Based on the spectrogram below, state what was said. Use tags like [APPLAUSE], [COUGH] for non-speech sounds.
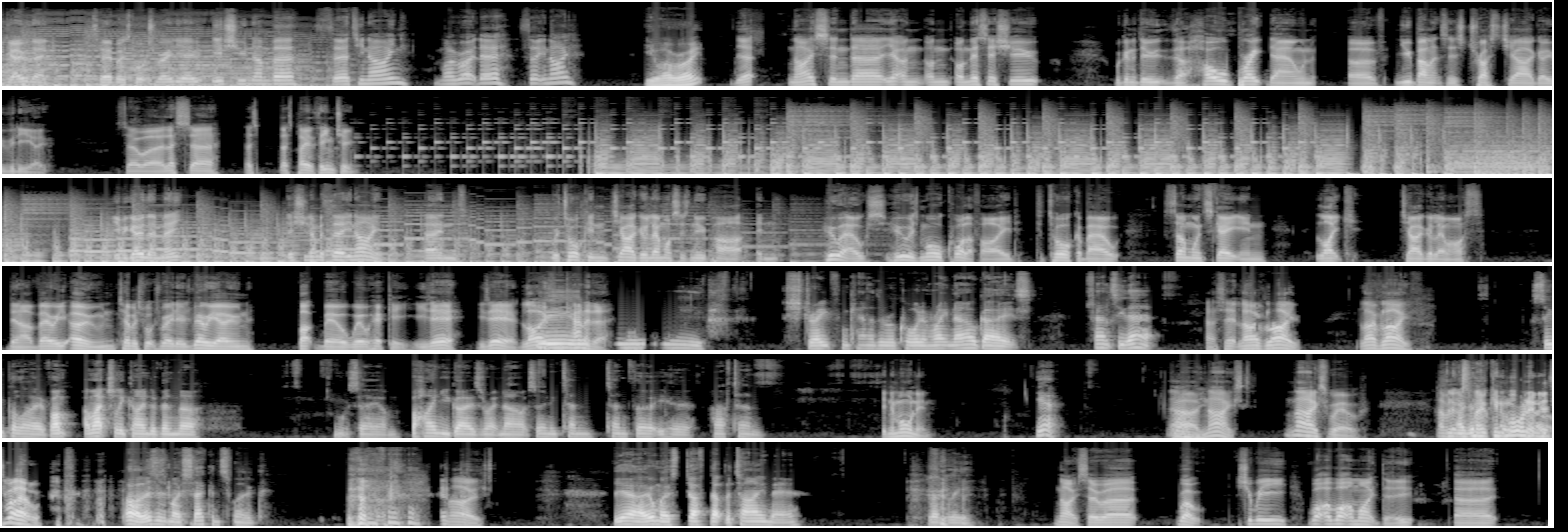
We go then. Turbo Sports Radio issue number 39. Am I right there? 39? You are right. Yeah, nice. And uh, yeah, on, on, on this issue, we're going to do the whole breakdown of New Balance's Trust Tiago video. So uh, let's uh, let's let's play the theme tune. Go then, mate. Issue number 39. And we're talking Tiago Lemos's new part. And who else, who is more qualified to talk about someone skating like Tiago Lemos than our very own Turbo Sports Radio's very own Buck Bill Will Hickey? He's here. He's here, live from Canada. Straight from Canada recording right now, guys. Fancy that. That's it. Live, live. Live, live. Super live. I'm I'm actually kind of in the I'm gonna say I'm behind you guys right now. It's only 10 10:30 here, half 10. In the morning. Yeah. Ah, Blimey. nice. Nice, Will. Have a little smoke in the [LAUGHS] morning as well. [LAUGHS] Oh, this is my second smoke. [LAUGHS] nice. Yeah, I almost duffed up the time here. Lovely. Nice. So, uh, well, should we? What what I might do? Uh,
